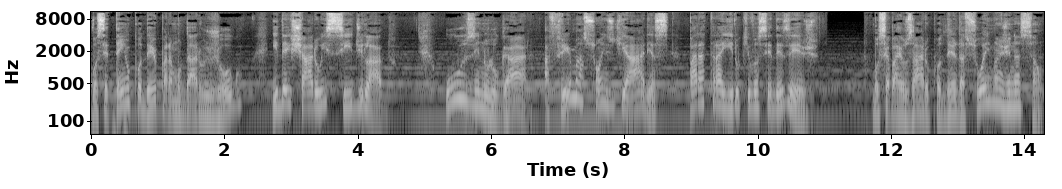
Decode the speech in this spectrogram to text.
Você tem o poder para mudar o jogo e deixar o e si de lado. Use no lugar afirmações diárias para atrair o que você deseja. Você vai usar o poder da sua imaginação,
